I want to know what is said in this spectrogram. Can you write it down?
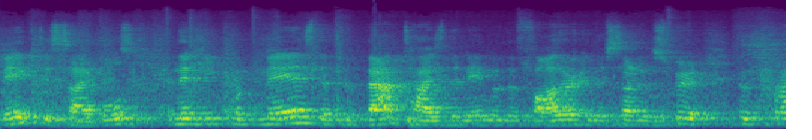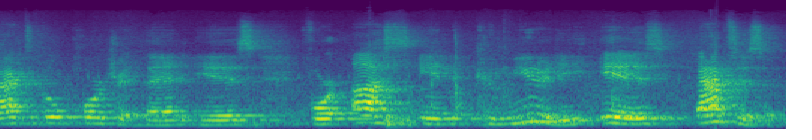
make disciples, and then he commands them to baptize in the name of the Father and the Son and the Spirit. The practical portrait then is, for us in community, is baptism.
